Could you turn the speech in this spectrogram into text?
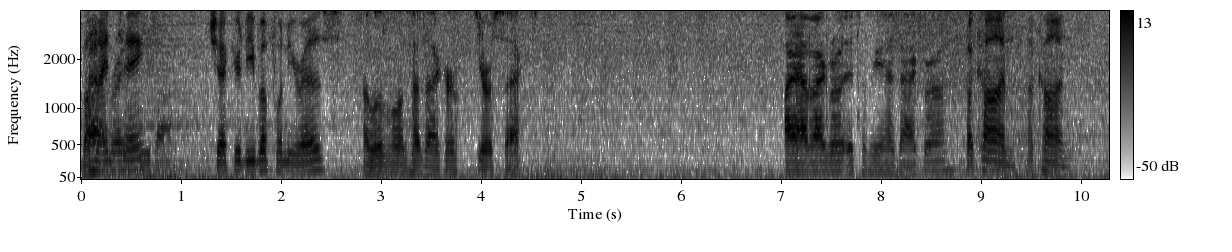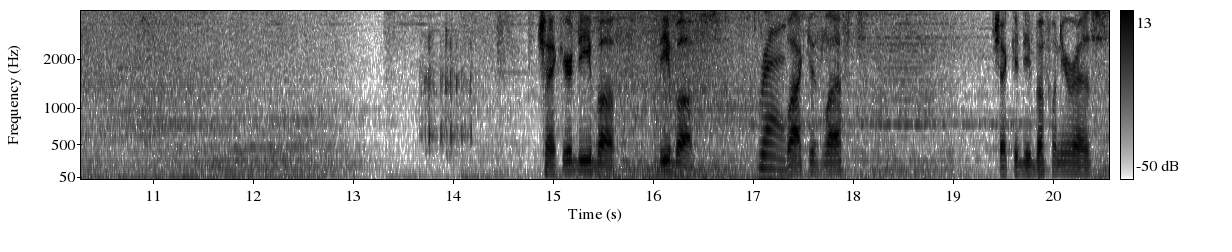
Behind red tanks. debuff. Check your debuff when you res. Elizalon has aggro. Zero stacks. I have aggro. It's okay. Has aggro. Hakan. Hakan. Check your debuff. Debuffs. Red. Black is left. Check your debuff when you res.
